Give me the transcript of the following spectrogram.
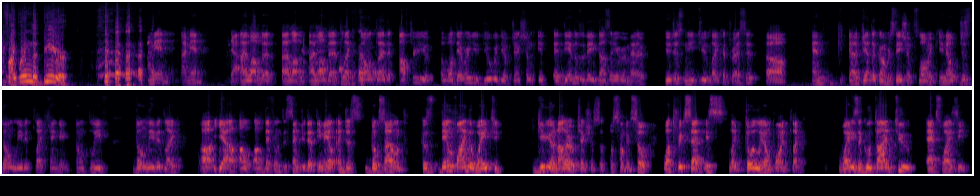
if I bring the beer, I'm in. I'm in. Yeah. I love that. I love I love that. Like don't let it after you whatever you do with the objection, it at the end of the day it doesn't even matter. You just need to like address it uh, and uh, get the conversation flowing. You know, just don't leave it like hanging. Don't leave don't leave it like uh, yeah, I'll I'll definitely send you that email and just go silent because they'll find a way to give you another objection or something. So what Rick said is like totally on point. Like when is a good time to X Y Z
